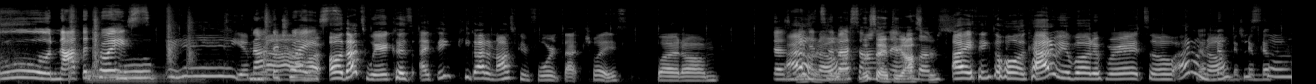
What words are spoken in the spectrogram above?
Ooh, not the choice. You'll be in Not the my heart. choice. Oh, that's weird because I think he got an Oscar for that choice. But um, Doesn't I mean don't it's the know. best song This on the the album. Oscars. I think the whole Academy voted for it. So I don't Nope, know. nope, nope, Just, nope, uh,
